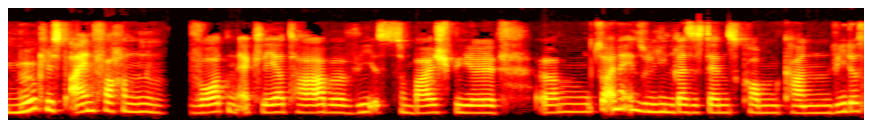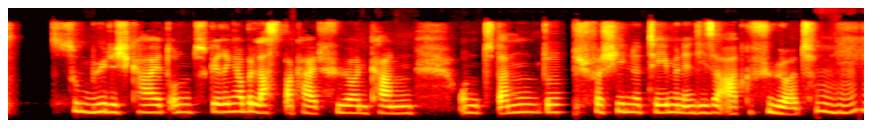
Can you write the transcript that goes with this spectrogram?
möglichst einfachen Worten erklärt habe, wie es zum Beispiel ähm, zu einer Insulinresistenz kommen kann, wie das zu Müdigkeit und geringer Belastbarkeit führen kann und dann durch verschiedene Themen in dieser Art geführt. Mhm.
